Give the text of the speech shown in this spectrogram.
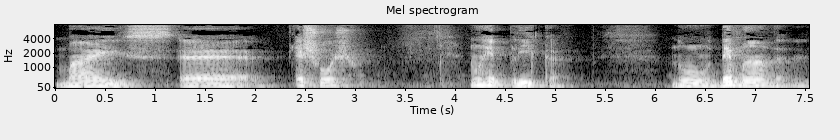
mas é, é xoxo, não replica, não demanda. Né?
